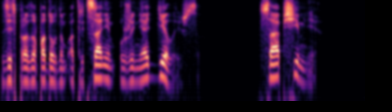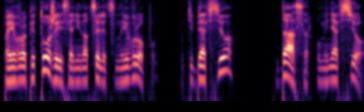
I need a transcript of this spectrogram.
Здесь правдоподобным отрицанием уже не отделаешься. Сообщи мне. По Европе тоже, если они нацелятся на Европу. У тебя все? Да, сэр, у меня все.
